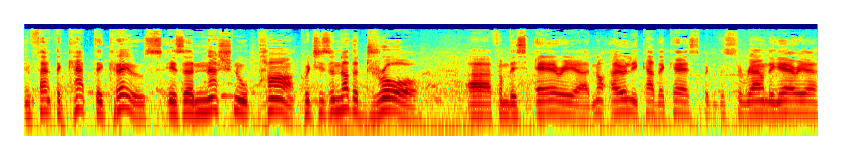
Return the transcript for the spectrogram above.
In fact, the Cap de Creus is a national park, which is another draw uh, from this area, not only Cadaqués, but the surrounding area.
